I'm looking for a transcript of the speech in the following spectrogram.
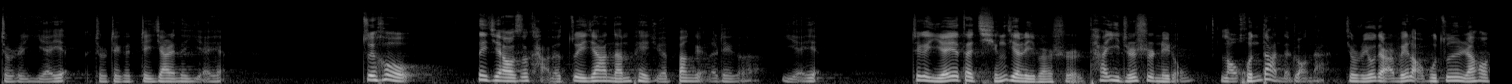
就是爷爷，就是这个这一家人的爷爷。最后那届奥斯卡的最佳男配角颁给了这个爷爷。这个爷爷在情节里边是，他一直是那种老混蛋的状态，就是有点为老不尊，然后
